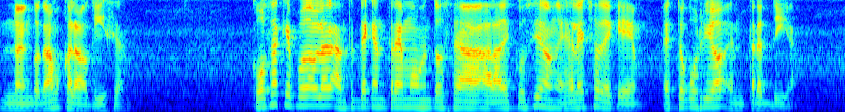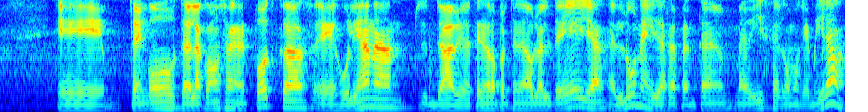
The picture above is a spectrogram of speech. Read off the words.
nos encontramos con la noticia. Cosas que puedo hablar antes de que entremos entonces a, la discusión es el hecho de que esto ocurrió en tres días. Eh, tengo, ustedes la conocen en el podcast, eh, Juliana, ya había tenido la oportunidad de hablar de ella el lunes y de repente me dice como que mira,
